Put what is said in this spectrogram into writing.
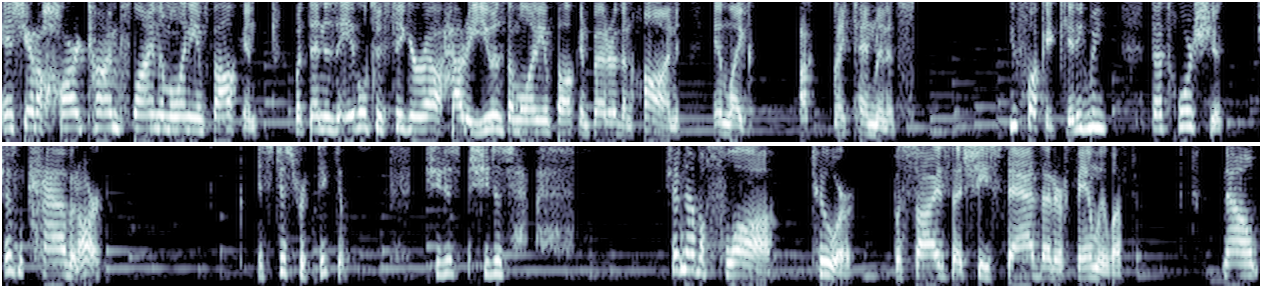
and she had a hard time flying the Millennium Falcon, but then is able to figure out how to use the Millennium Falcon better than Han in like uh, like 10 minutes. You fucking kidding me? That's horseshit. She doesn't have an arc. It's just ridiculous. She just she just she doesn't have a flaw to her besides that she's sad that her family left her. Now,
